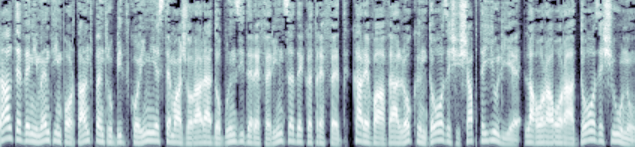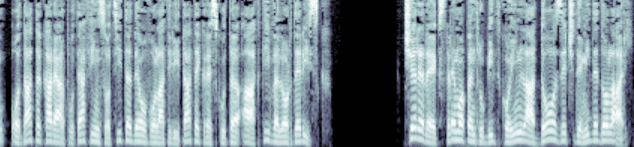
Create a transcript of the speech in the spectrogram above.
alt eveniment important pentru Bitcoin este majorarea dobânzii de referință de către Fed, care va avea loc în 27 iulie, la ora ora 21, o dată care ar putea fi însoțită de o volatilitate crescută a activelor de risc. Cerere extremă pentru Bitcoin la 20.000 de dolari.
